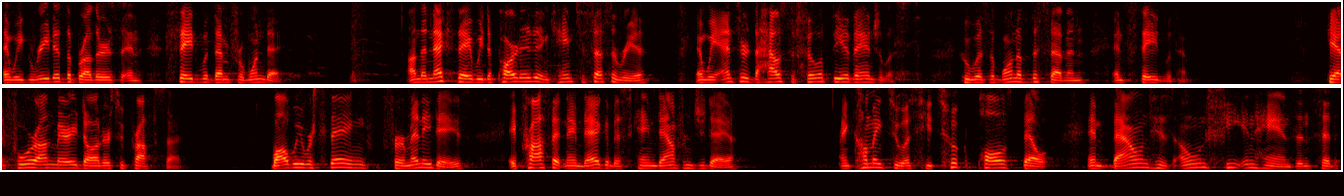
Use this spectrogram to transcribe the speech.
and we greeted the brothers and stayed with them for one day. On the next day, we departed and came to Caesarea and we entered the house of Philip the evangelist, who was one of the seven, and stayed with him. He had four unmarried daughters who prophesied. While we were staying for many days, a prophet named Agabus came down from Judea, and coming to us, he took Paul's belt and bound his own feet and hands and said,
